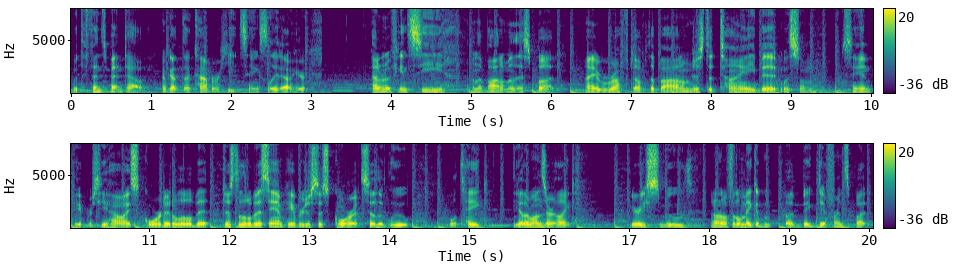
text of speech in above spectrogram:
with the fins bent out. I've got the copper heat sinks laid out here. I don't know if you can see on the bottom of this, but I roughed up the bottom just a tiny bit with some sandpaper. See how I scored it a little bit? Just a little bit of sandpaper just to score it so the glue will take. The other ones are like very smooth. I don't know if it'll make a, a big difference, but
